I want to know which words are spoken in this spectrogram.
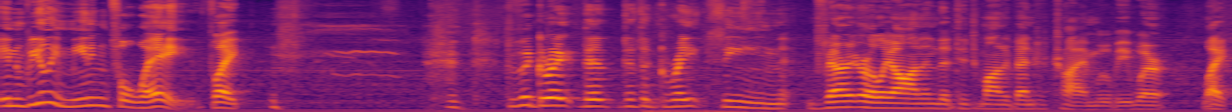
in really meaningful ways. Like there's a great there's a great scene very early on in the Digimon Adventure Time movie where like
